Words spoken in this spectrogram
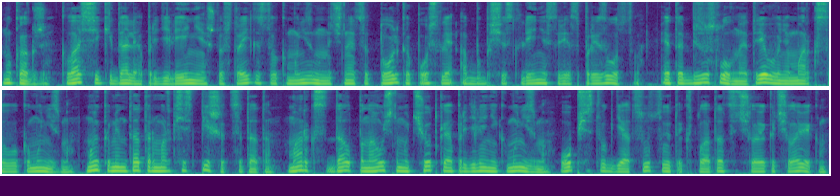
Ну как же, классики дали определение, что строительство коммунизма начинается только после обобществления средств производства. Это безусловное требование марксового коммунизма. Мой комментатор-марксист пишет, цитата, «Маркс дал по-научному четкое определение коммунизма – общество, где отсутствует эксплуатация человека человеком,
